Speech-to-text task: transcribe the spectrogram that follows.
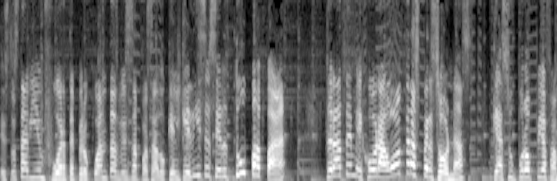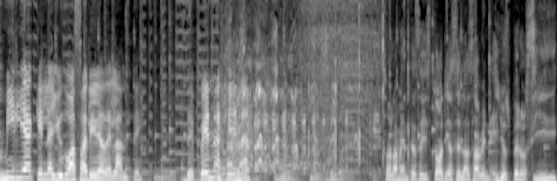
esto está bien fuerte, pero ¿cuántas veces ha pasado? Que el que dice ser tu papá trate mejor a otras personas que a su propia familia que le ayudó a salir adelante. De pena ajena. Solamente esa historia se la saben ellos, pero sí,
